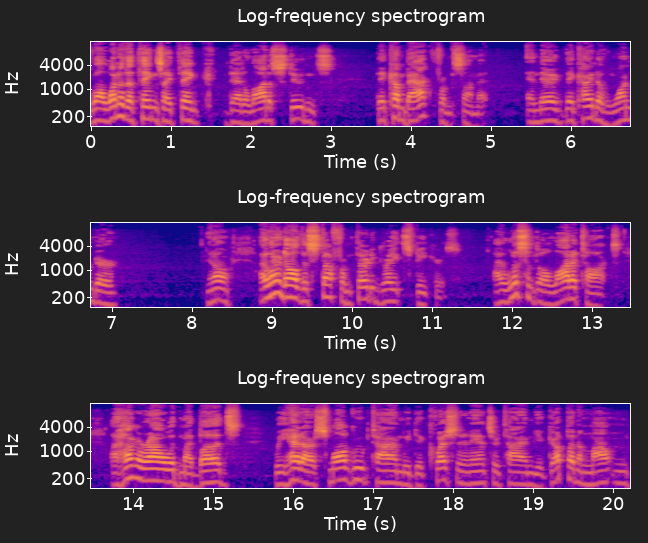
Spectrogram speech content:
Well, one of the things I think that a lot of students they come back from Summit and they they kind of wonder, you know, I learned all this stuff from 30 great speakers. I listened to a lot of talks. I hung around with my buds. We had our small group time. We did question and answer time. You go up on a mountain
